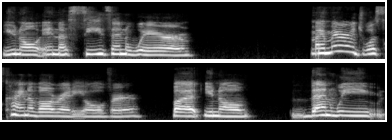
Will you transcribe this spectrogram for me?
you know, in a season where my marriage was kind of already over, but you know, then we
